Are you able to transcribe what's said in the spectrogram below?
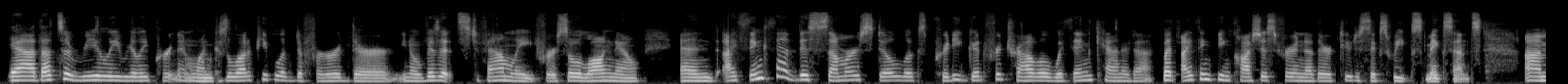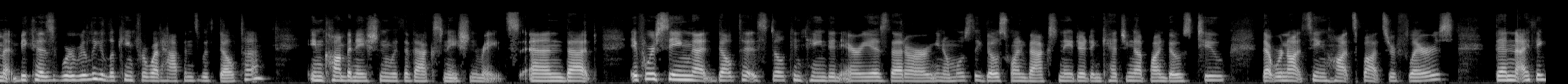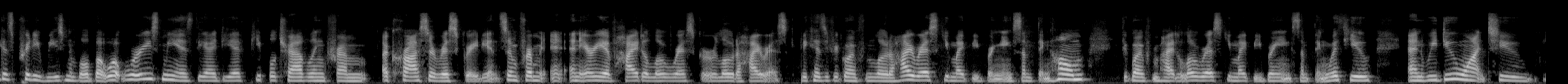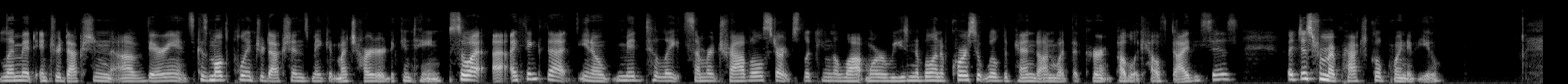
yeah, that's a really, really pertinent one because a lot of people have deferred their, you know, visits to family for so long now. And I think that this summer still looks pretty good for travel within Canada. But I think being cautious for another two to six weeks makes sense um, because we're really looking for what happens with Delta in combination with the vaccination rates. And that if we're seeing that Delta is still contained in areas that are, you know, mostly dose one vaccinated and catching up on dose two, that we're not seeing hotspots or flares, then I think it's pretty reasonable. But what worries me is the idea of people traveling from across a risk gradient, so from an area of high to low risk or low to high risk. Because if you're going from low to high risk, you might be bringing something home. If you're going from high to low risk, you might be bringing something with you. And we do want to limit introduction of variants because multiple introductions make it much harder to contain. So I, I think that, you know, mid to late summer travel starts looking a lot more reasonable. And of course, it will depend on what the current public health guidance is but just from a practical point of view.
